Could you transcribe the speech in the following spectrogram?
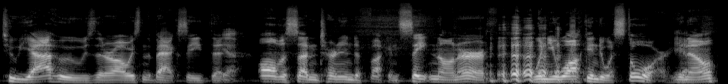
two yahoos that are always in the back seat that Yeah. all of a sudden turn into fucking Satan on earth when you walk into a store, you Yeah. know?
